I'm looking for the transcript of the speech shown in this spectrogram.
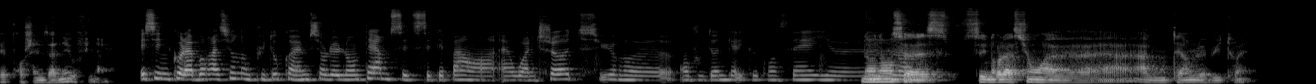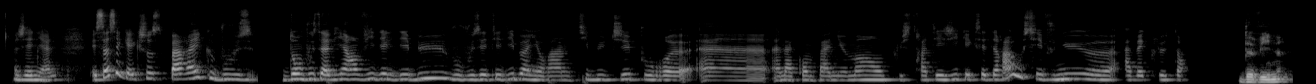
les prochaines années au final. Et c'est une collaboration donc plutôt quand même sur le long terme. C'était pas un, one shot sur euh, on vous donne quelques conseils. Euh, non, non, c'est une relation à, long terme le but, ouais. Génial. Et ça c'est quelque chose pareil que vous dont vous aviez envie dès le début. Vous vous étiez dit ben il y aura un petit budget pour euh, un, un, accompagnement plus stratégique, etc. Ou c'est venu avec le temps? Devine.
